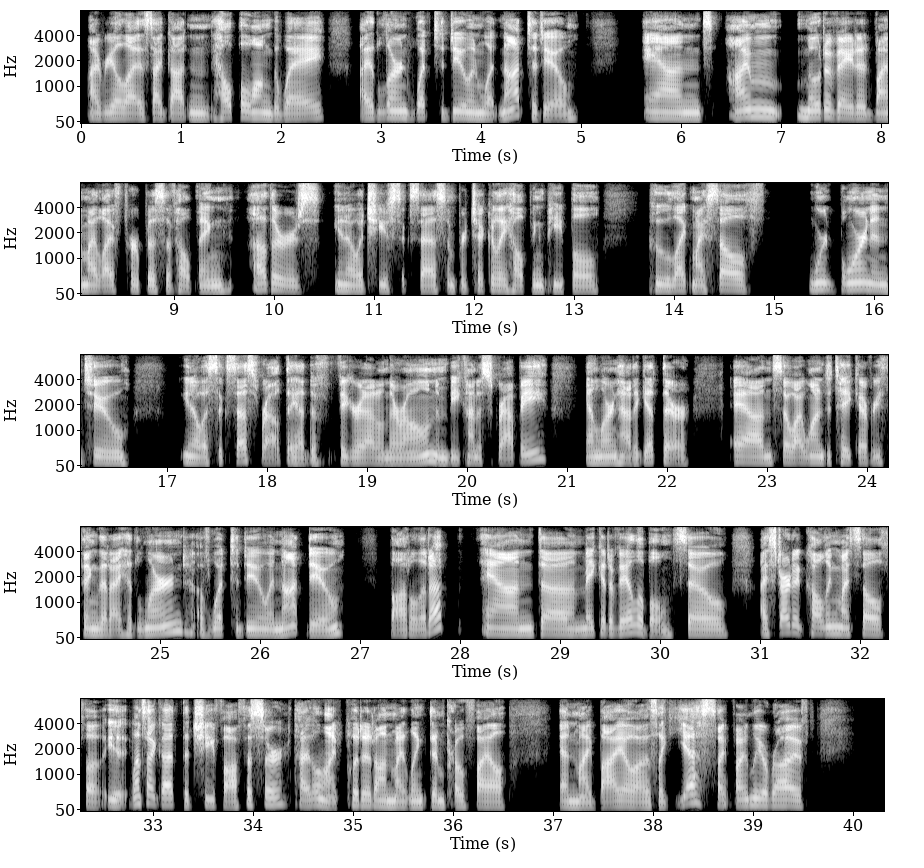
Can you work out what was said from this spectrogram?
I realized I'd gotten help along the way. I had learned what to do and what not to do. And I'm motivated by my life purpose of helping others, you know, achieve success and particularly helping people who, like myself, weren't born into you know, a success route. They had to figure it out on their own and be kind of scrappy and learn how to get there. And so I wanted to take everything that I had learned of what to do and not do, bottle it up, and uh, make it available. So I started calling myself, uh, once I got the chief officer title and I put it on my LinkedIn profile and my bio, I was like, yes, I finally arrived.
